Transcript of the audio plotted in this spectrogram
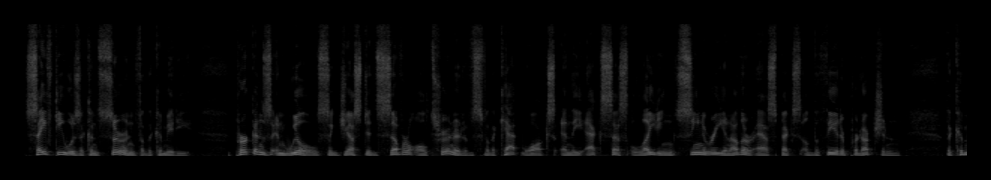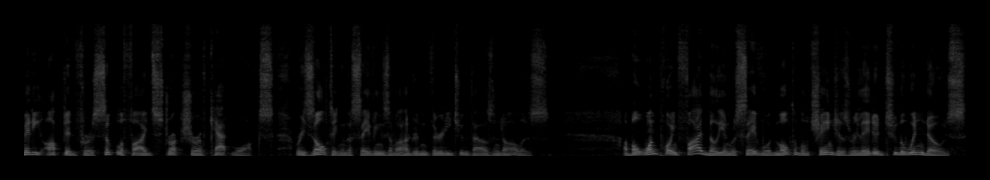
safety was a concern for the committee. Perkins and Will suggested several alternatives for the catwalks and the access lighting, scenery, and other aspects of the theater production. The committee opted for a simplified structure of catwalks, resulting in the savings of $132,000. About 1.5 million was saved with multiple changes related to the windows.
